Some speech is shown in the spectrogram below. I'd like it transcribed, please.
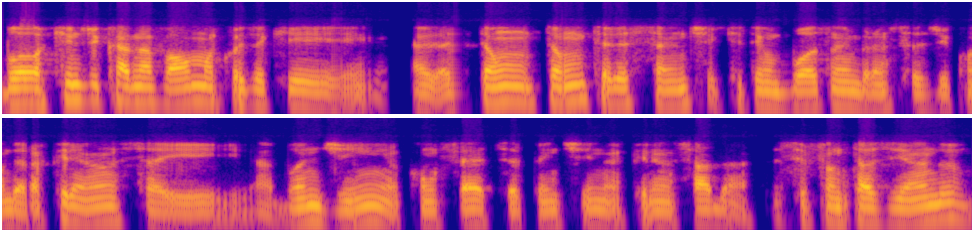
bloquinho de carnaval é uma coisa que é, é tão, tão interessante que tenho boas lembranças de quando era criança e a bandinha, confete, serpentina, criançada se fantasiando.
